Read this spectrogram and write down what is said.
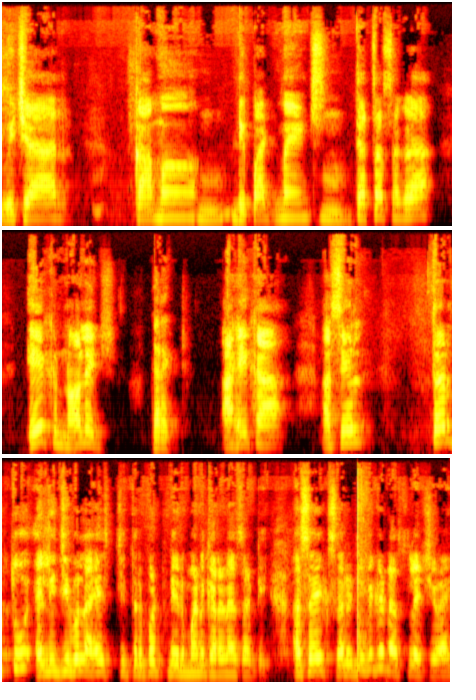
विचार काम. डिपार्टमेंट. त्याचा सगळा एक नॉलेज करेक्ट आहे का? असेल तर तू एलिजिबल आहेस चित्रपट निर्माण करण्यासाठी. असं एक सर्टिफिकेट असल्याशिवाय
